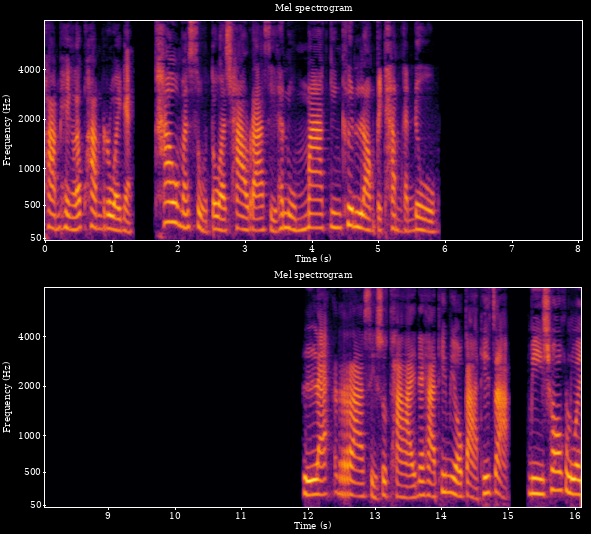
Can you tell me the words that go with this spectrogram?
ความเฮงและความรวยเนี่ยเข้ามาสู่ตัวชาวราศีธนูมากยิ่งขึ้นลองไปทำกันดู และราศีสุดท้ายนะคะ ที่มีโอกาสที่จะมีโชครวย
